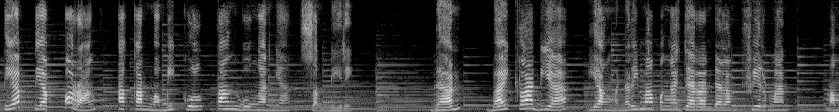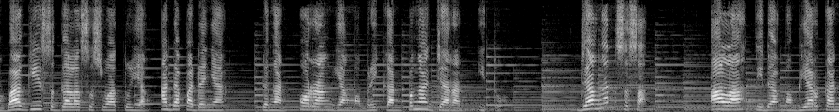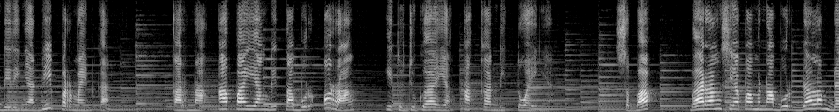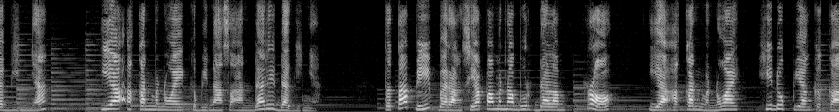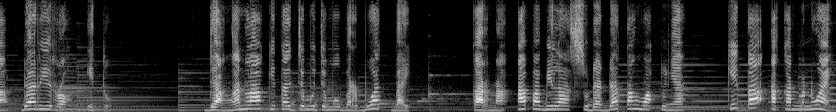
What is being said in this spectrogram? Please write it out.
tiap-tiap orang akan memikul tanggungannya sendiri. Dan baiklah dia yang menerima pengajaran dalam firman membagi segala sesuatu yang ada padanya dengan orang yang memberikan pengajaran itu. Jangan sesat. Allah tidak membiarkan dirinya dipermainkan, karena apa yang ditabur orang itu juga yang akan dituainya. Sebab barang siapa menabur dalam dagingnya, ia akan menuai kebinasaan dari dagingnya. Tetapi barang siapa menabur dalam roh, ia akan menuai hidup yang kekal dari roh itu. Janganlah kita jemu-jemu berbuat baik, karena apabila sudah datang waktunya, kita akan menuai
